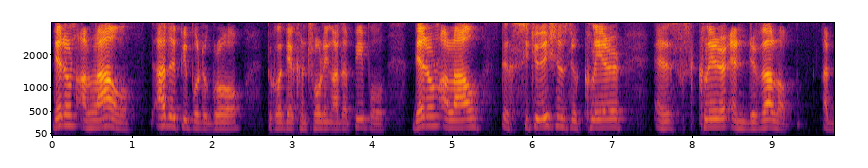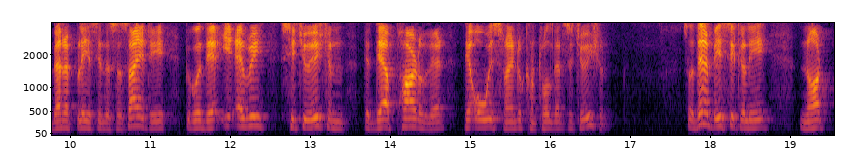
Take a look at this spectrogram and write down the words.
They don't allow other people to grow because they're controlling other people. They don't allow the situations to clear, uh, clear and develop a better place in the society because they, every situation that they are part of it, they're always trying to control that situation. So they're basically not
